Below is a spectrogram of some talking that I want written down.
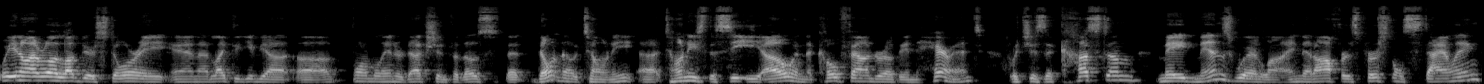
Well, you know, I really loved your story, and I'd like to give you a, a formal introduction for those that don't know Tony. Uh, Tony's the CEO and the co founder of Inherent, which is a custom made menswear line that offers personal styling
